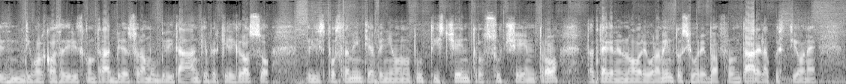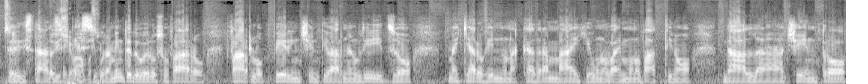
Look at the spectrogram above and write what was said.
di qualcosa di riscontrabile sulla mobilità, anche perché il grosso degli spostamenti avvenivano tutti centro su centro, tant'è che nel nuovo regolamento si vorrebbe affrontare la questione Sì, delle lo distanze, che dicevamo, è sì. sicuramente doveroso farlo, farlo per incentivarne l'utilizzo, ma è chiaro che non accadrà mai che uno va in monopattino dal centro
